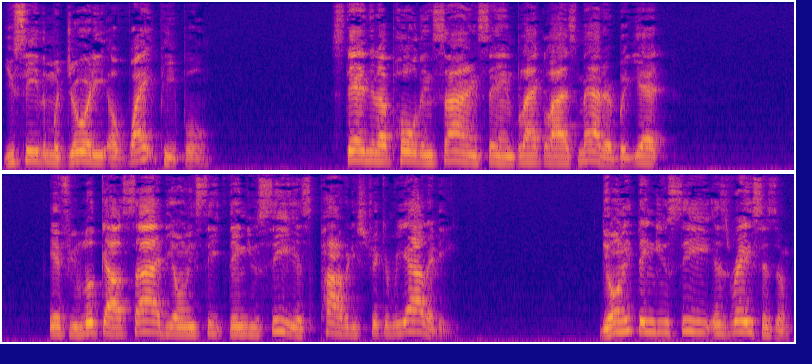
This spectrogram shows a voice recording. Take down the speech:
you see the majority of white people standing up holding signs saying Black Lives Matter, but yet if you look outside, the only thing you see is poverty stricken reality. The only thing you see is racism.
